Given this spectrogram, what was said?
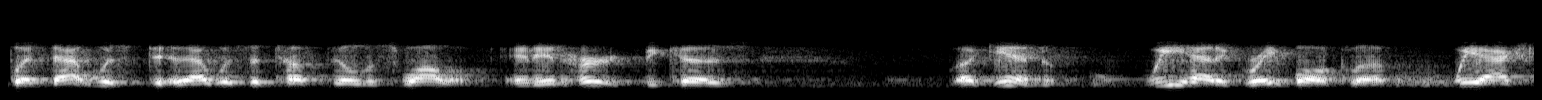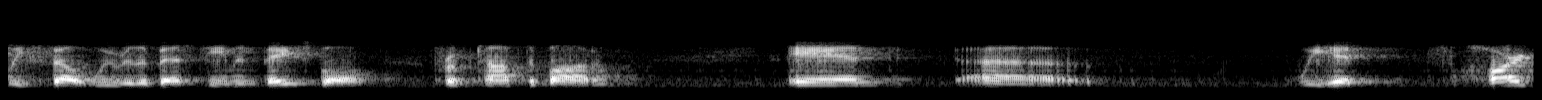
But that was that was a tough pill to swallow, and it hurt because, again, we had a great ball club. We actually felt we were the best team in baseball from top to bottom. And uh, we had hard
